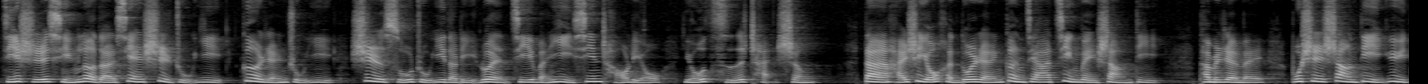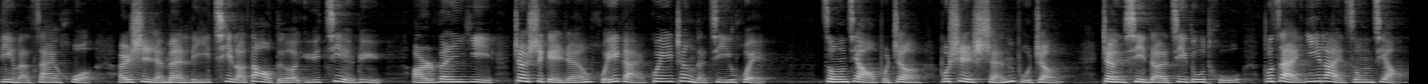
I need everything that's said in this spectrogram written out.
及时行乐的现世主义、个人主义、世俗主义的理论及文艺新潮流由此产生。但还是有很多人更加敬畏上帝。他们认为，不是上帝预定了灾祸，而是人们离弃了道德与戒律，而瘟疫正是给人悔改归正的机会。宗教不正，不是神不正。正信的基督徒不再依赖宗教，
